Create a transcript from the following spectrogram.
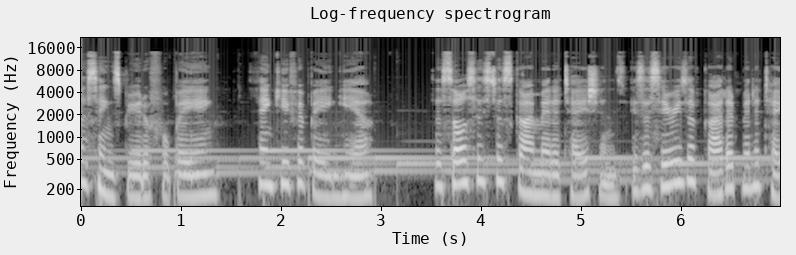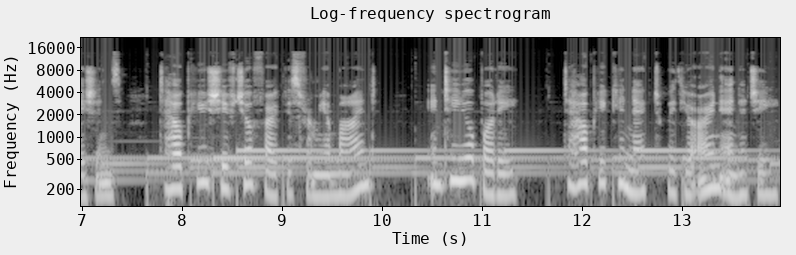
Blessings, beautiful being. Thank you for being here. The Soul Sista Skye Meditations is a series of guided meditations to help you shift your focus from your mind into your body to help you connect with your own energy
